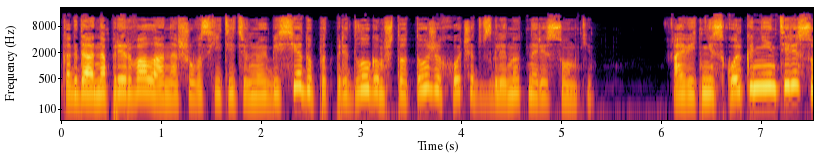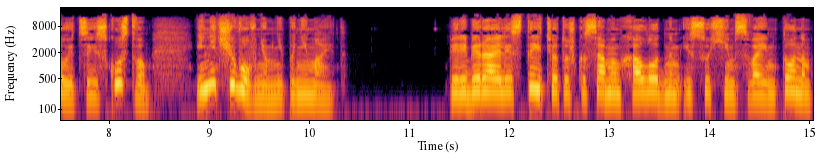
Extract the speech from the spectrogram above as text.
когда она прервала нашу восхитительную беседу под предлогом, что тоже хочет взглянуть на рисунки. А ведь нисколько не интересуется искусством и ничего в нем не понимает. Перебирая листы, тетушка самым холодным и сухим своим тоном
